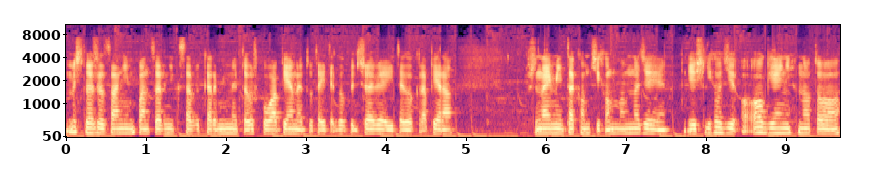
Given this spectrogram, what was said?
Myślę, że zanim pancerniksa wykarmimy, to już połapiemy tutaj tego wydrzewia i tego krapiera. Przynajmniej taką cichą mam nadzieję. Jeśli chodzi o ogień, no to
